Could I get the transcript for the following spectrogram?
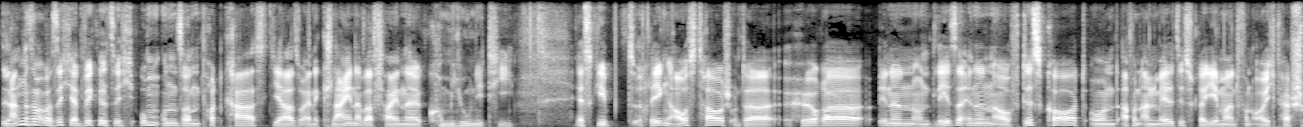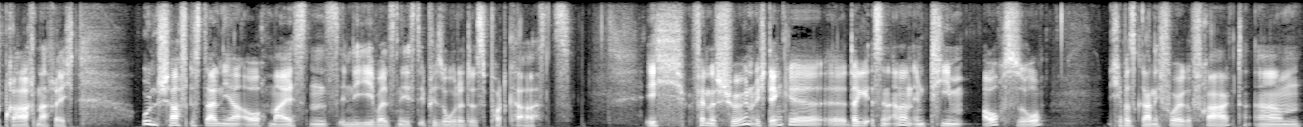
langsam aber sicher entwickelt sich um unseren Podcast ja so eine kleine, aber feine Community. Es gibt regen Austausch unter HörerInnen und LeserInnen auf Discord und ab und an meldet sich sogar jemand von euch per Sprachnachricht und schafft es dann ja auch meistens in die jeweils nächste Episode des Podcasts. Ich fände es schön und ich denke, äh, da geht es den anderen im Team auch so. Ich habe es gar nicht vorher gefragt. Ähm,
